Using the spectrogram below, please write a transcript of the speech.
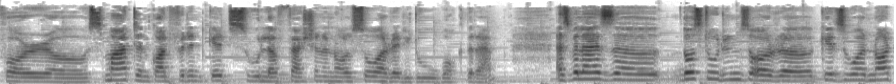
for uh, smart and confident kids who love fashion and also are ready to walk the ramp, as well as uh, those students or uh, kids who are not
